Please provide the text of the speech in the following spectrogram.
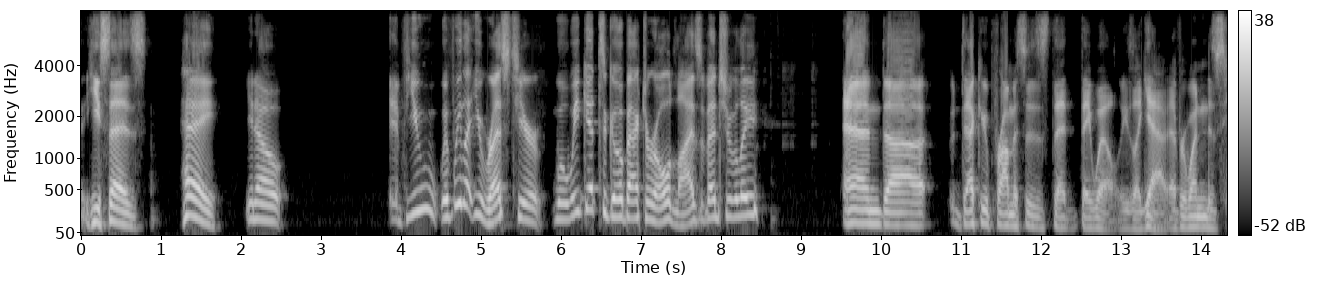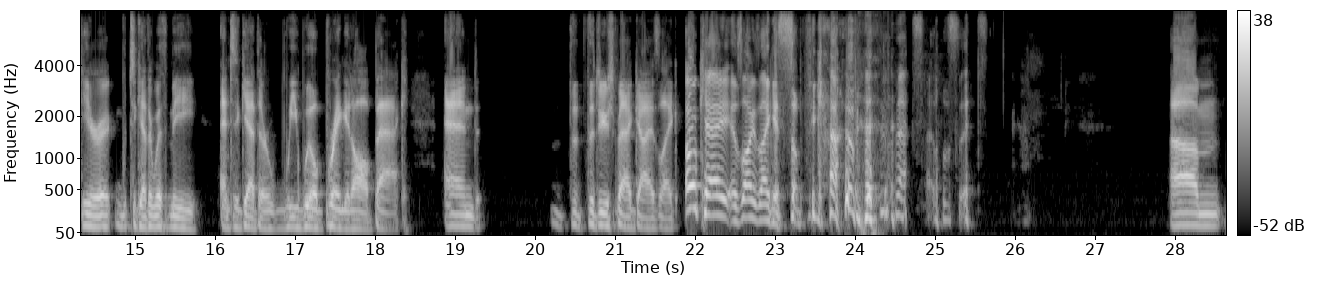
he says, "Hey, you know, if you if we let you rest here, will we get to go back to our old lives eventually?" and uh, Deku promises that they will. He's like, "Yeah, everyone is here together with me, and together we will bring it all back." And the, the douchebag guy is like, "Okay, as long as I get something out of it, that settles it." Um,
